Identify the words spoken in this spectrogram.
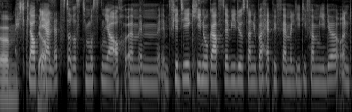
Ähm, ich glaube ja. eher letzteres. Die mussten ja auch ähm, im, im 4D-Kino gab es ja Videos dann über Happy Family, die Familie. Und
